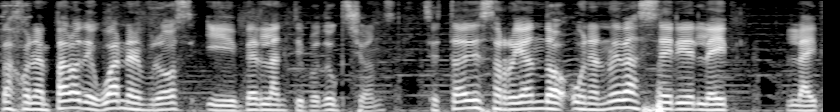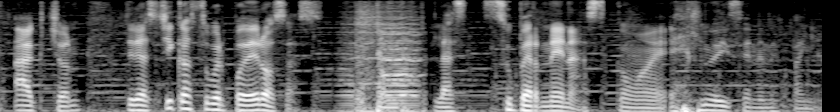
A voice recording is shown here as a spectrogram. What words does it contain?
Bajo el amparo de Warner Bros. y Berlanti Productions, se está desarrollando una nueva serie live, live action de las chicas superpoderosas. Las supernenas, como lo dicen en español.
